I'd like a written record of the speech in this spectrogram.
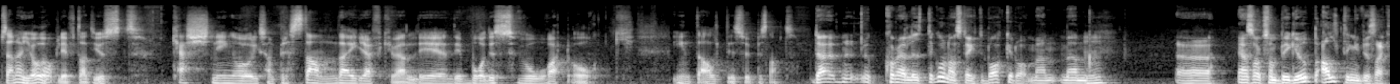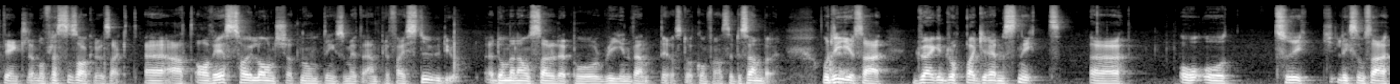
sen har jag upplevt att just cachning och liksom prestanda i GraphQL, det är, det är både svårt och inte alltid supersnabbt. Där, nu kommer jag lite gå några steg tillbaka då, men, men mm. Uh, en sak som bygger upp allting vi sagt egentligen, de flesta saker vi sagt, är att AVS har ju launchat någonting som heter Amplify Studio. De annonserade det på Reinvent, deras konferens i december. Och okay. det är ju så här, drag and droppa gränssnitt Uh, och, och, tryck, liksom så här,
